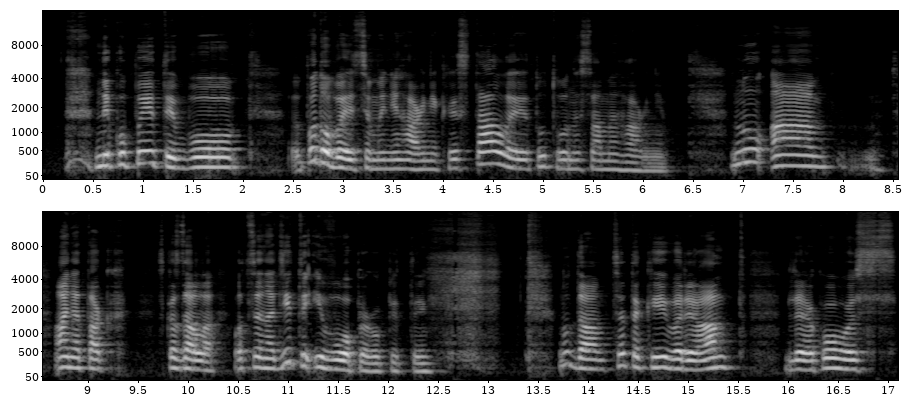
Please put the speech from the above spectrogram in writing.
не купити, бо подобаються мені гарні кристали, і тут вони саме гарні. Ну, а Аня так сказала: оце надіти і в оперу піти. Ну да, це такий варіант для якогось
